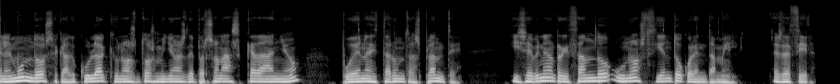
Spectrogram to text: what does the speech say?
En el mundo se calcula que unos 2 millones de personas cada año pueden necesitar un trasplante y se vienen realizando unos 140.000. Es decir,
